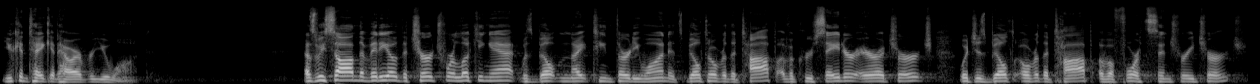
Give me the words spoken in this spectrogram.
You can take it however you want. As we saw in the video, the church we're looking at was built in 1931. It's built over the top of a Crusader era church, which is built over the top of a fourth century church.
